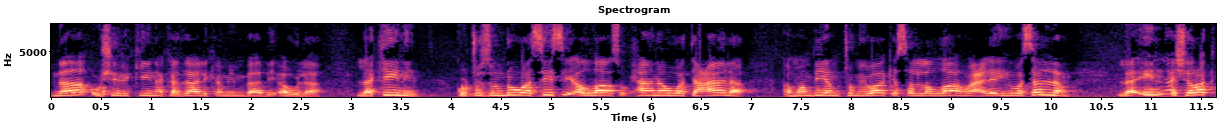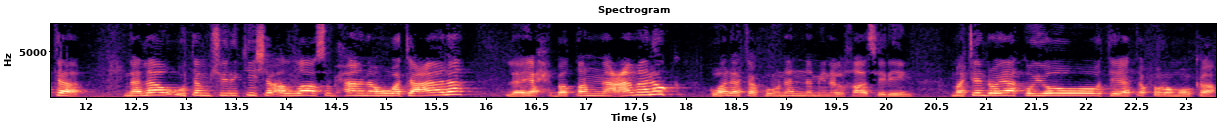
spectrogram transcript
na ushirikina kadhalika min babi aula lakini kutuzundua sisi Allah subhanahu wa ta'ala amwambia mtume wake sallallahu alayhi wasallam la in ashrakta na lau utamshirikisha Allah subhanahu wa ta'ala la yahbatanna amaluk wala takunanna min alkhasirin matendo yako yote yataporomoka.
